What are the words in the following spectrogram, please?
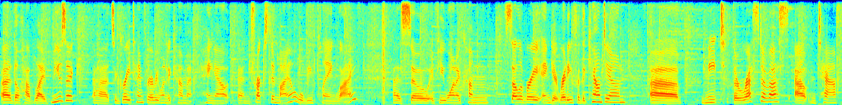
Uh, they'll have live music. Uh, it's a great time for everyone to come hang out and Truxton Mile will be playing live. Uh, so if you want to come celebrate and get ready for the countdown, uh, meet the rest of us out in Taft.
